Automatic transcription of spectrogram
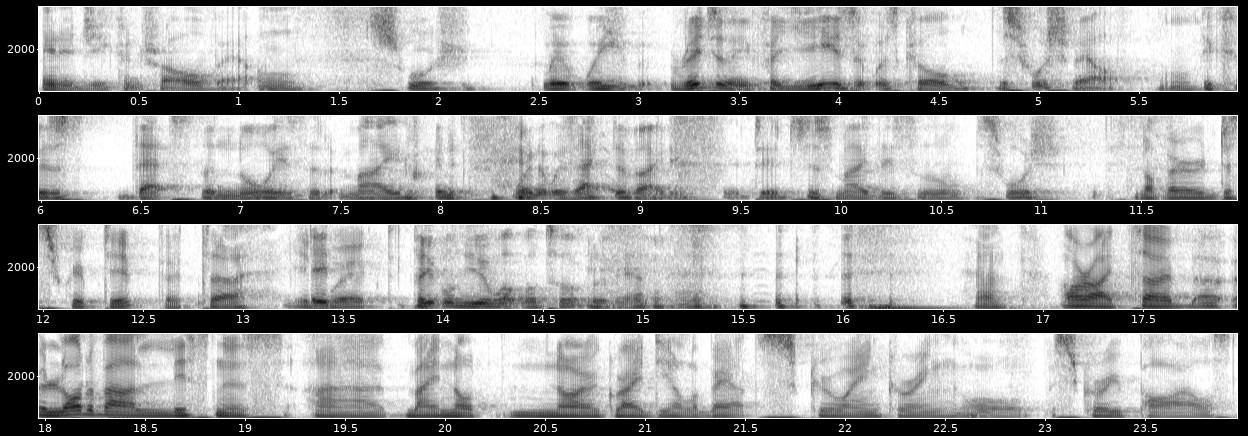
energy control valve. Mm. Swoosh. We, we originally for years it was called the swoosh valve because that's the noise that it made when when it was activated. It, it just made this little swoosh. It's not very descriptive, but uh, it, It- worked. People knew what we're talking about. Uh, all right, so a lot of our listeners uh, may not know a great deal about screw anchoring or screw piles.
